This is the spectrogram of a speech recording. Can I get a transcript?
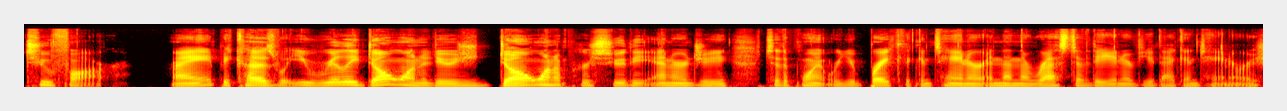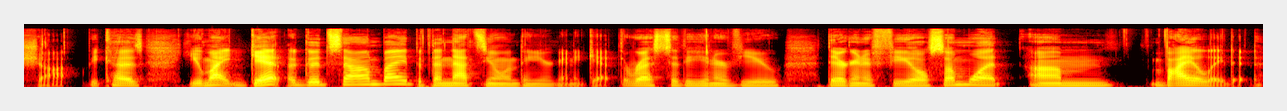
too far right? Because what you really don't want to do is you don't want to pursue the energy to the point where you break the container and then the rest of the interview that container is shot. Because you might get a good soundbite, but then that's the only thing you're going to get. The rest of the interview, they're going to feel somewhat um, violated,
